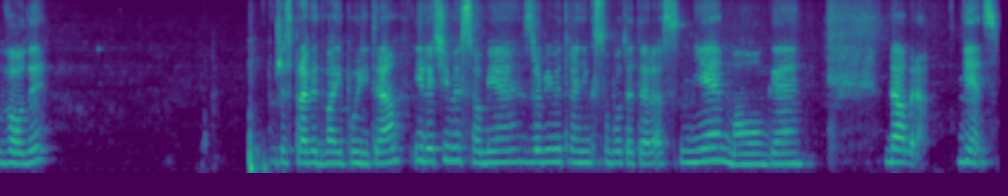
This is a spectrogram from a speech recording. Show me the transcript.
wody już jest prawie 2,5 litra i lecimy sobie, zrobimy trening w sobotę teraz. Nie mogę. Dobra, więc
